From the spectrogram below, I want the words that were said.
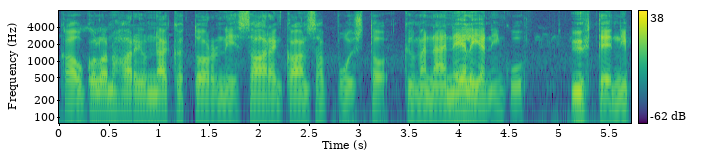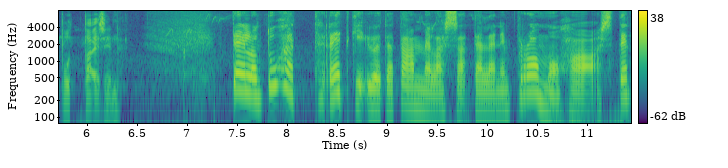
Kaukolonharjun näkötorni, Saaren kansanpuisto, kyllä mä nämä neljä niin kuin yhteen niputtaisin. Teillä on tuhat retkiyötä Tammelassa tällainen promohaaste.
